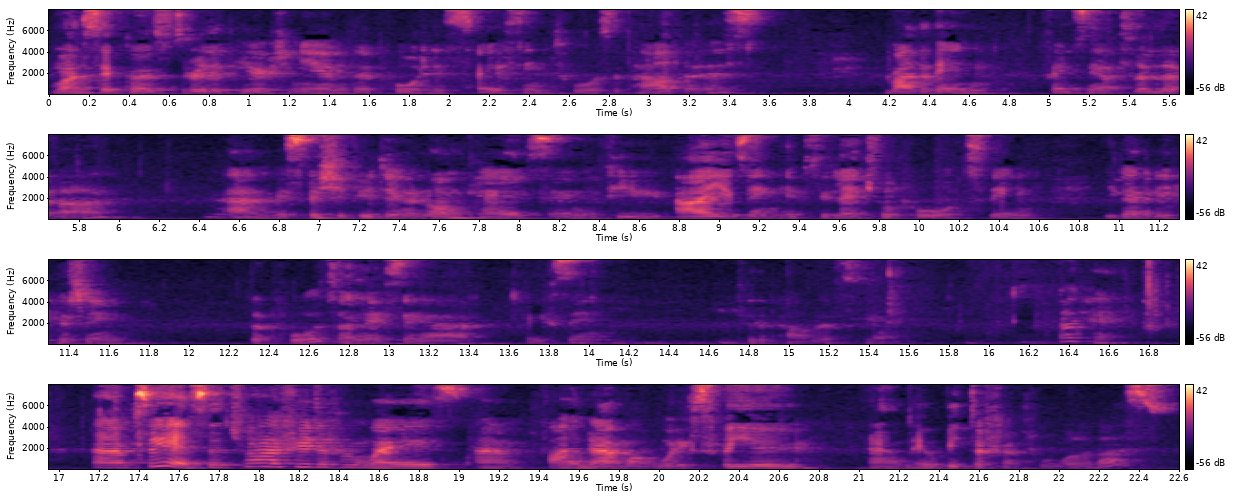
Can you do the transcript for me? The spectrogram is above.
once it goes through the peritoneum, the port is facing towards the pelvis rather than facing out to the liver. Um, especially if you're doing a long case and if you are using ipsilateral ports, then you're going to be hitting the ports unless they are facing to the pelvis. Yeah. Okay. Um, so yeah, so try a few different ways. Um, find out what works for you. Um, it will be different for all of us.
